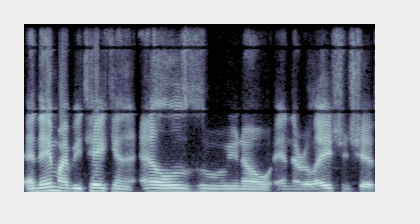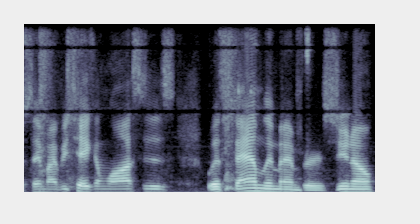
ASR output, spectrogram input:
and they might be taking L's, you know, in their relationships. They might be taking losses with family members, you know,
